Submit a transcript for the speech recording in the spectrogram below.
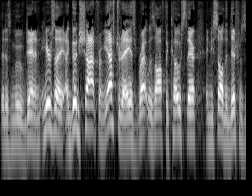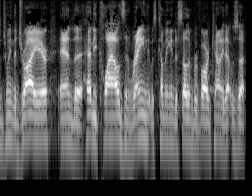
that has moved in. And here's a, a good shot from yesterday as Bret was off the coast there, and you saw the difference between the dry air and the heavy clouds and rain that was coming into southern Brevard County. That was a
